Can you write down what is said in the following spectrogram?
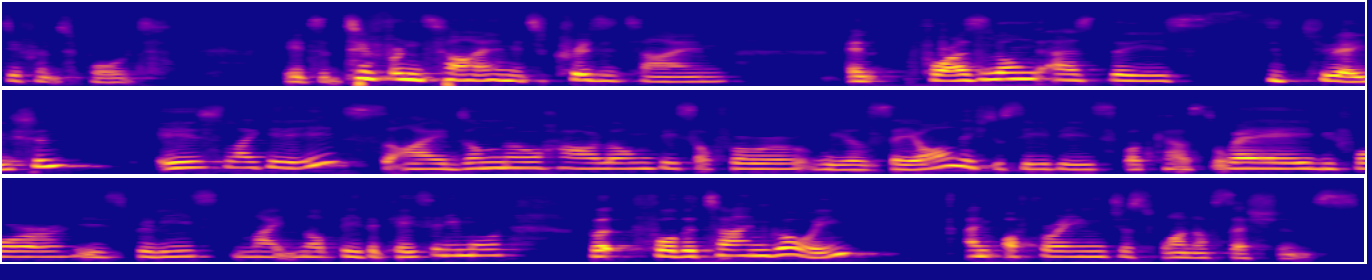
different support. It's a different time, it's a crazy time. And for as long as the situation is like it is, I don't know how long this offer will stay on. If you see this podcast way before it's released, might not be the case anymore. But for the time going, I'm offering just one of sessions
